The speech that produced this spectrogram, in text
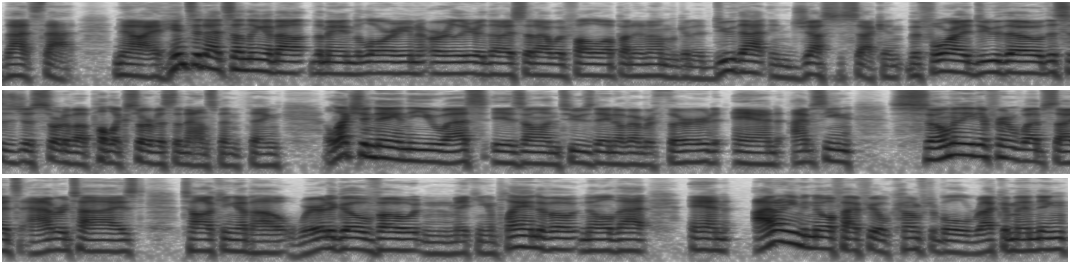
that's that. Now, I hinted at something about The Mandalorian earlier that I said I would follow up on, and I'm going to do that in just a second. Before I do, though, this is just sort of a public service announcement thing. Election Day in the US is on Tuesday, November 3rd, and I've seen so many different websites advertised talking about where to go vote and making a plan to vote and all that. And I don't even know if I feel comfortable recommending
